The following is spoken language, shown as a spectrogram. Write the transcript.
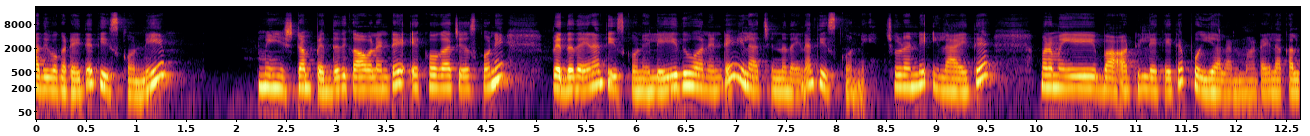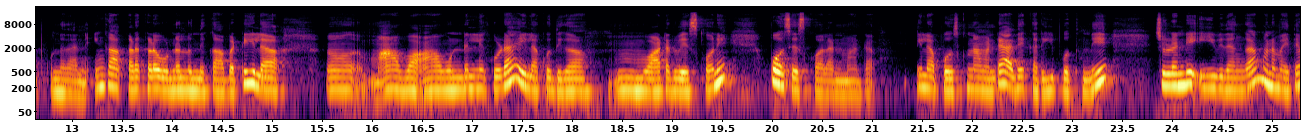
అది ఒకటైతే తీసుకోండి. మీ ఇష్టం పెద్దది కావాలంటే ఎక్కువగా చేసుకొని పెద్దదైనా తీసుకోండి. లేదు అని అంటే ఇలా చిన్నదైనా తీసుకోండి. చూడండి ఇలా అయితే మనం ఈ అయితే పొయ్యాలన్నమాట. ఇలా కలుపుకున్న దాన్ని. ఇంకా అక్కడక్కడ ఉండలు ఉంది కాబట్టి ఇలా ఆ ఉండల్ని కూడా ఇలా కొద్దిగా వాటర్ వేసుకొని పోసేసుకోవాలన్నమాట. ఇలా పోసుకున్నామంటే అదే కరిగిపోతుంది. చూడండి ఈ విధంగా మనమైతే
